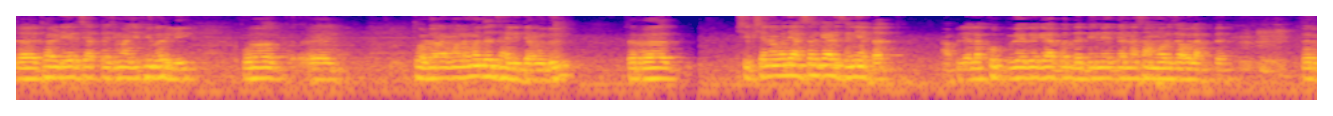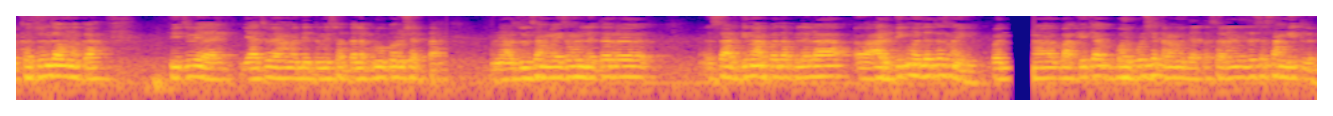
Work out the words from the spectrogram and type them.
थर्ड इयरची आत्ताची माझी फी भरली व थोडं मला मदत झाली त्यामधून. तर शिक्षणामध्ये असंख्य अडचणी येतात. आपल्याला खूप वेगवेगळ्या पद्धतीने त्यांना सामोरं जावं लागतं. तर खचून जाऊ नका. हीच वेळ आहे. याच वेळामध्ये तुम्ही स्वतःला प्रूव्ह करू शकता. आणि अजून सांगायचं म्हणलं तर सारथी मार्फत आपल्याला आर्थिक मदतच नाही. पण बाकीच्या भरपूर क्षेत्रामध्ये आता सरांनी जसं सांगितलं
